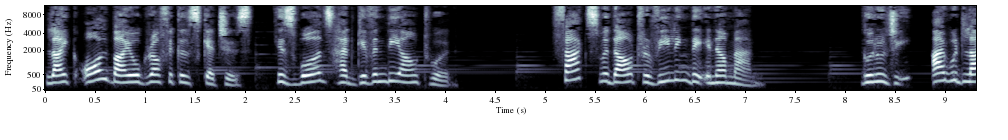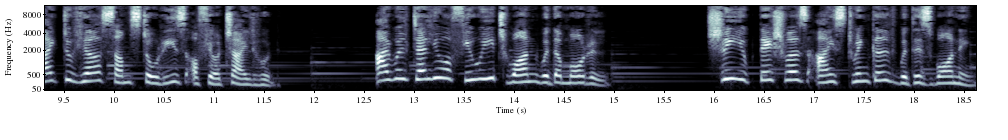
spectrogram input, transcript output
Like all biographical sketches, his words had given the outward facts without revealing the inner man. Guruji, I would like to hear some stories of your childhood. I will tell you a few each one with a moral. Sri Yukteswar's eyes twinkled with his warning.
